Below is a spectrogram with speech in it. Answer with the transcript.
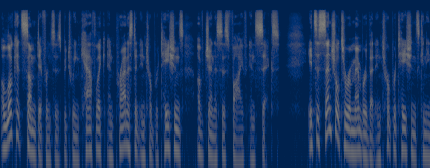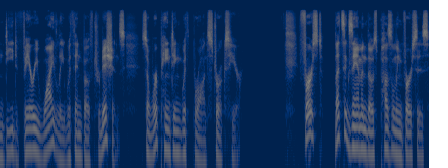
a look at some differences between Catholic and Protestant interpretations of Genesis 5 and 6. It's essential to remember that interpretations can indeed vary widely within both traditions, so we're painting with broad strokes here. First, let's examine those puzzling verses,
